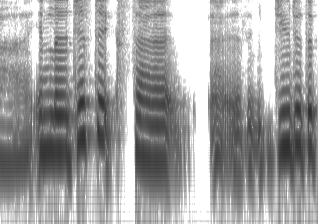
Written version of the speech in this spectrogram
uh, in logistics uh, uh, due to the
